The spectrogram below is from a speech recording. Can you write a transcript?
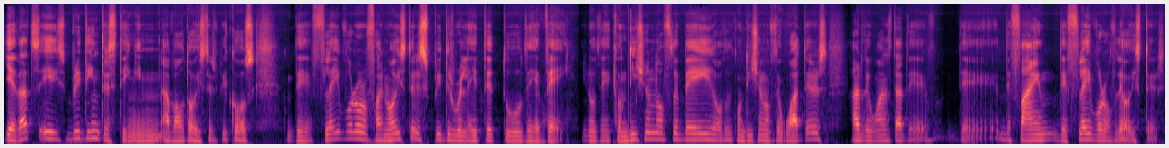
Yeah, that's is pretty interesting in about oysters because the flavor of an oyster is pretty related to the bay. You know, the condition of the bay, of the condition of the waters, are the ones that the, the define the flavor of the oysters.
